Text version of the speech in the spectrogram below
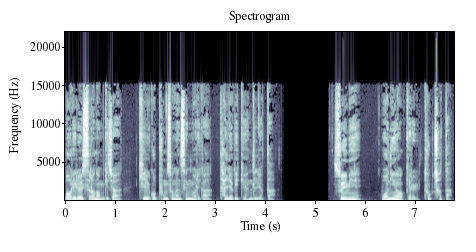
머리를 쓸어 넘기자 길고 풍성한 생머리가 탄력 있게 흔들렸다. 수임이 원희의 어깨를 툭 쳤다.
